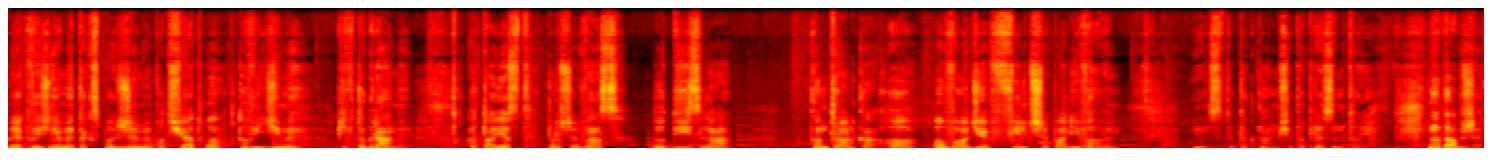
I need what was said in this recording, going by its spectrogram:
bo jak weźmiemy tak spojrzymy pod światło, to widzimy piktogramy. A to jest, proszę Was, do diesla kontrolka o, o wodzie w filtrze paliwowym. Więc to tak nam się to prezentuje. No dobrze,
